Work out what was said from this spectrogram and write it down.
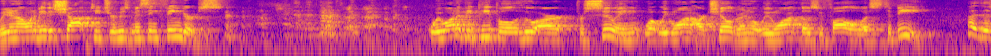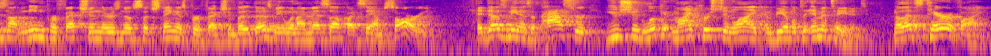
We do not want to be the shop teacher who's missing fingers. we want to be people who are pursuing what we want our children, what we want those who follow us to be. That does not mean perfection. There is no such thing as perfection. But it does mean when I mess up, I say, I'm sorry. It does mean as a pastor, you should look at my Christian life and be able to imitate it. Now, that's terrifying.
